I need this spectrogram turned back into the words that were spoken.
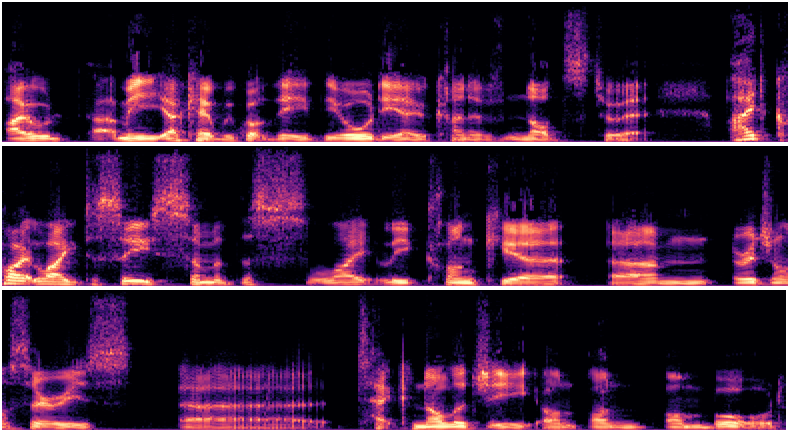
I would. I mean, okay, we've got the the audio kind of nods to it. I'd quite like to see some of the slightly clunkier um, original series uh, technology on, on on board.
